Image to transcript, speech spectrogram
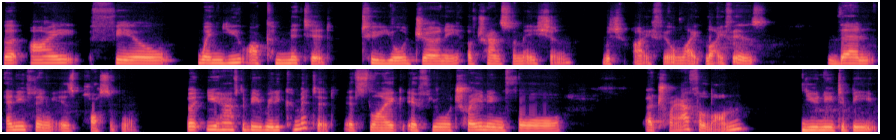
but I feel when you are committed to your journey of transformation, which I feel like life is, then anything is possible. But you have to be really committed. It's like if you're training for a triathlon, you need to be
